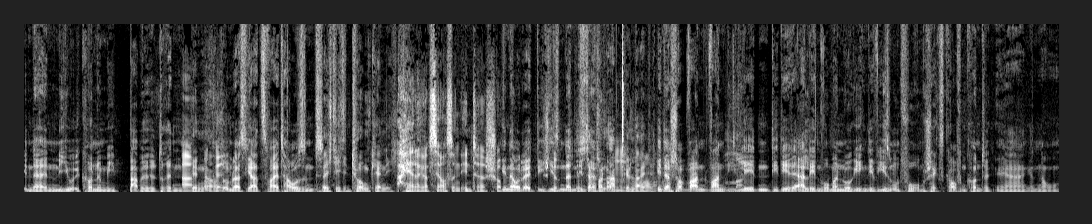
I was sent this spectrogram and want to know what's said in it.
in der New Economy Bubble drin. Ah, Genau. okay. Um das Jahr 2000. Richtig, den Turm kenne ich. Ach ja, da gab es ja auch so einen Intershop. Genau, die hießen dann Ist davon Intershop. abgeleitet. Intershop waren, waren die Mann. Läden, die DDR-Läden, wo man nur gegen Devisen und Forumchecks kaufen konnte. Ja, genau.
